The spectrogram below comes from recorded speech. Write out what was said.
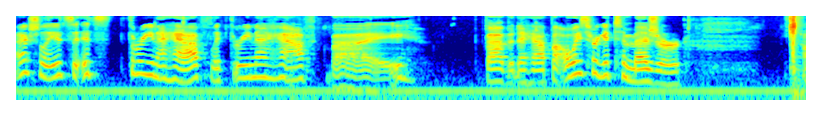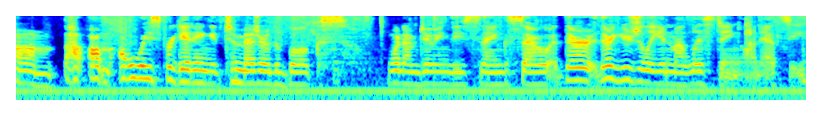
Actually, it's it's three and a half, like three and a half by five and a half. I always forget to measure um, I'm always forgetting to measure the books when I'm doing these things. So they're, they're usually in my listing on Etsy.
